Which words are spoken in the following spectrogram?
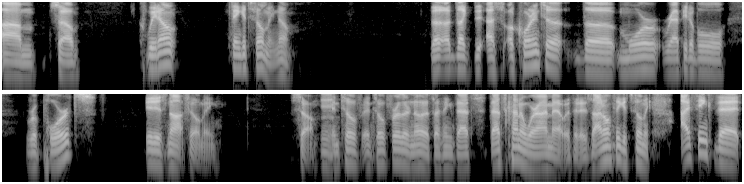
Um, so we don't think it's filming. No. The uh, like the, as, according to the more reputable reports, it is not filming. So Mm. until until further notice, I think that's that's kind of where I'm at with it. Is I don't think it's filming. I think that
